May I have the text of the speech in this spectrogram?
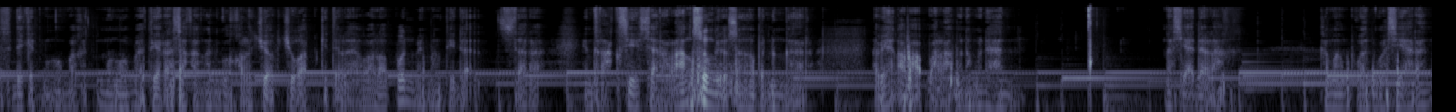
sedikit mengobati, mengobati rasa kangen gue kalau cuap-cuap gitu lah. Walaupun memang tidak secara interaksi secara langsung gitu sama pendengar. Tapi ya nggak apa-apa lah mudah-mudahan masih ada lah kemampuan gue siaran.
